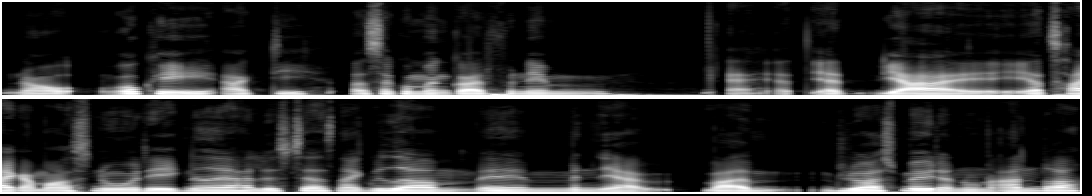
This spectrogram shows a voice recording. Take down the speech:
nå, okay-agtig. Og så kunne man godt fornemme, ja, jeg, jeg, jeg, jeg trækker mig også nu, og det er ikke noget, jeg har lyst til at snakke videre om. Øh, men jeg var, blev også mødt af nogle andre,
